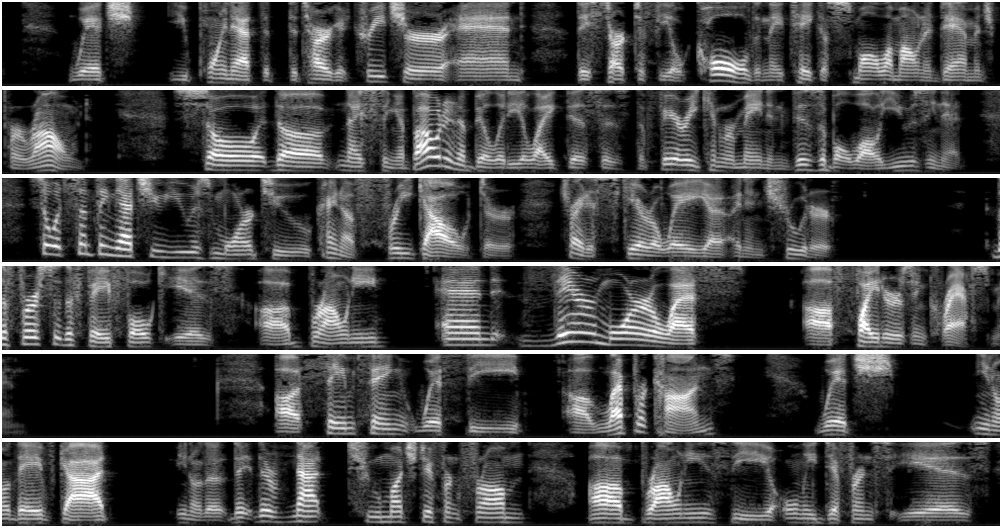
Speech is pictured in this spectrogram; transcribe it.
which you point at the, the target creature and they start to feel cold and they take a small amount of damage per round. So the nice thing about an ability like this is the fairy can remain invisible while using it. So it's something that you use more to kind of freak out or try to scare away a, an intruder. The first of the Fey folk is uh, Brownie, and they're more or less uh, fighters and craftsmen. Uh, same thing with the uh, leprechauns, which you know they've got you know the, they, they're not too much different from uh, brownies. The only difference is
